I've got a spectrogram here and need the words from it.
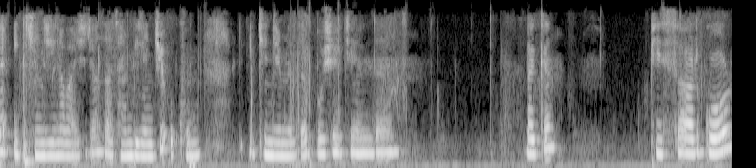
Ve ikinciyle başlayacağız. Zaten birinci okum. İkincimiz de bu şekilde. Bakın. Pisagor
